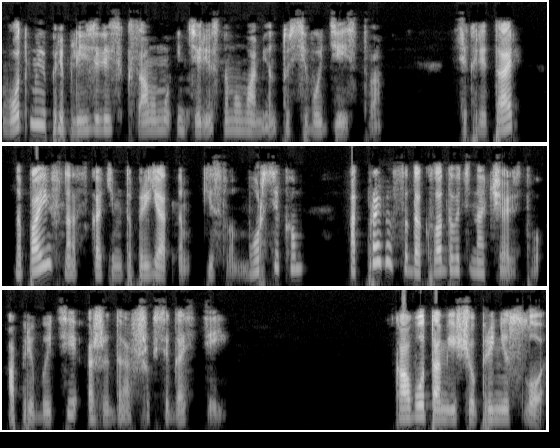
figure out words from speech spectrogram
Вот мы и приблизились к самому интересному моменту всего действа. Секретарь, напоив нас каким-то приятным кислым морсиком, отправился докладывать начальству о прибытии ожидавшихся гостей. «Кого там еще принесло?»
